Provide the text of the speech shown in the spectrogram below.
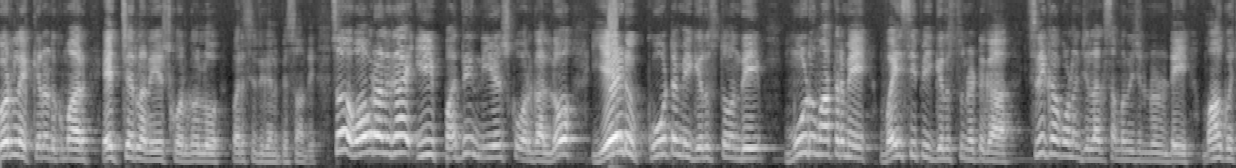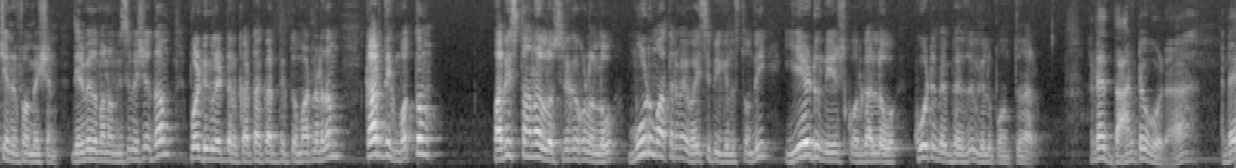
గొర్రెల కిరణ్ కుమార్ హెచ్చర్ల నియోజకవర్గంలో పరిస్థితి కనిపిస్తోంది. సో ఓవరాల్గా ఈ పది నియోజకవర్గాల్లో ఏడు కూటమి గెలుస్తోంది. మూడు మాత్రమే వైసీపీ గెలుస్తున్నట్టుగా శ్రీకాకుళం జిల్లాకు సంబంధించినటువంటి మాకు వచ్చిన ఇన్ఫర్మేషన్. దీని మీద మనం విశ్లేషిద్దాం. పొలిటికల్ ఎడిటర్ కట్టా కార్తిక్తో మాట్లాడదాం. కార్తిక్ మొత్తం పది స్థానాల్లో శ్రీకాకుళంలో మూడు మాత్రమే వైసీపీ గెలుస్తుంది. ఏడు నియోజకవర్గాల్లో కూటమి అభ్యర్థులు గెలుపొందుతున్నారు. అంటే దాంట్లో కూడా అంటే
